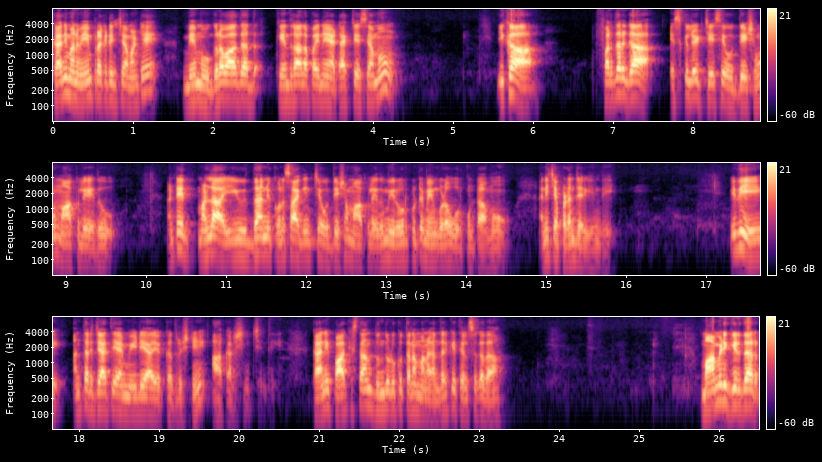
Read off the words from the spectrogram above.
కానీ మనం ఏం ప్రకటించామంటే మేము ఉగ్రవాద కేంద్రాలపైనే అటాక్ చేశాము. ఇక ఫర్దర్గా ఎస్కలేట్ చేసే ఉద్దేశము మాకు లేదు. అంటే మళ్ళా ఈ యుద్ధాన్ని కొనసాగించే ఉద్దేశం మాకు లేదు. మీరు ఊరుకుంటే మేము కూడా ఊరుకుంటాము అని చెప్పడం జరిగింది. ఇది అంతర్జాతీయ మీడియా యొక్క దృష్టిని ఆకర్షించింది. కానీ పాకిస్తాన్ దుందుడుకుతనం మనకందరికీ తెలుసు కదా. మామిడి గిర్దర్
